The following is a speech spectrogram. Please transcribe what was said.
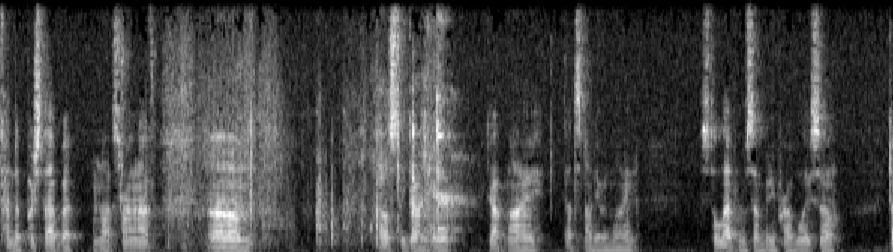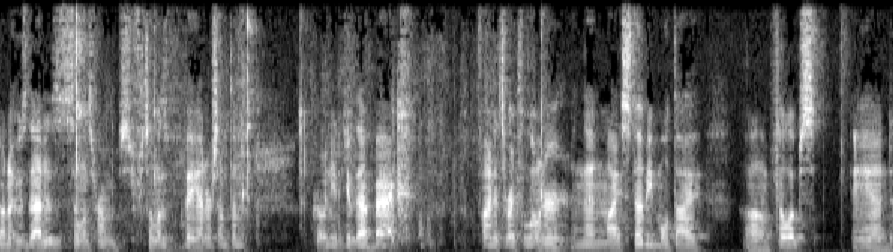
Kind of push that, but I'm not strong enough. Um, what else we got here? Got my, that's not even mine. Stole that from somebody probably, so. Don't know whose that is. Someone's from, someone's van or something. Probably need to give that back. Find its rightful owner. And then my stubby multi, um, Phillips and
